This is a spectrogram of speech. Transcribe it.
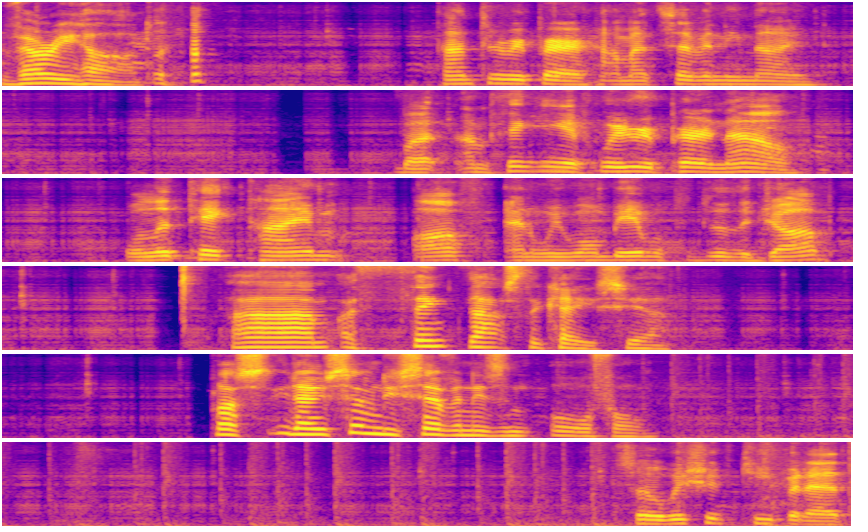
Very hard. Time to repair. I'm at 79. But I'm thinking if we repair now, will it take time off and we won't be able to do the job? Um, I think that's the case, yeah. Plus, you know, 77 isn't awful. So we should keep it at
